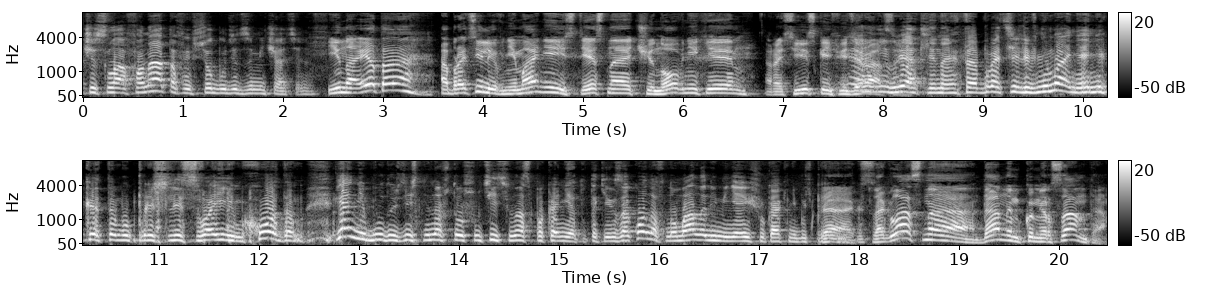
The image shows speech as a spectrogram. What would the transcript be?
числа фанатов, и все будет замечательно. И на это обратили внимание, естественно, чиновники Российской Федерации. Они вряд ли на это обратили внимание, они к этому пришли своим ходом. Я не буду здесь ни на что шутить, у нас пока нету таких законов, но мало ли меня еще как-нибудь Так, примут. согласно данным коммерсанта,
